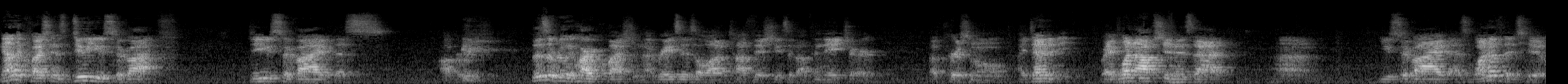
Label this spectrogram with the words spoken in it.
Now the question is do you survive? Do you survive this operation? This is a really hard question that raises a lot of tough issues about the nature of personal identity. Right? One option is that um, you survive as one of the two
